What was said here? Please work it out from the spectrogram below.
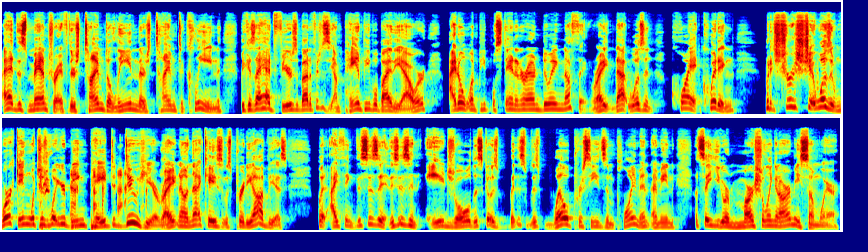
I had this mantra if there's time to lean, there's time to clean because I had fears about efficiency. I'm paying people by the hour. I don't want people standing around doing nothing, right? That wasn't quiet quitting. But it sure as shit wasn't working, which is what you're being paid to do here, right? Now, in that case, it was pretty obvious. But I think this is a, this is an age old. This goes, but this this well precedes employment. I mean, let's say you're marshaling an army somewhere,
